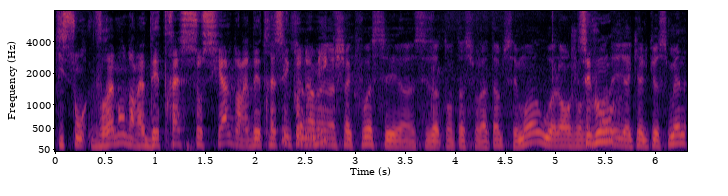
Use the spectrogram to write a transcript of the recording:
qui sont vraiment dans la détresse sociale, dans la détresse économique. à chaque fois ces, euh, ces attentats sur la table, c'est moi ou alors j'en ai parlé il y a quelques semaines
